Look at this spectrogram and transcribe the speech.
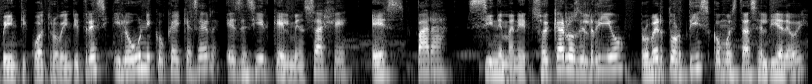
2423 y lo único que hay que hacer es decir que el mensaje es para Cinemanet. Soy Carlos del Río, Roberto Ortiz, ¿cómo estás el día de hoy?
